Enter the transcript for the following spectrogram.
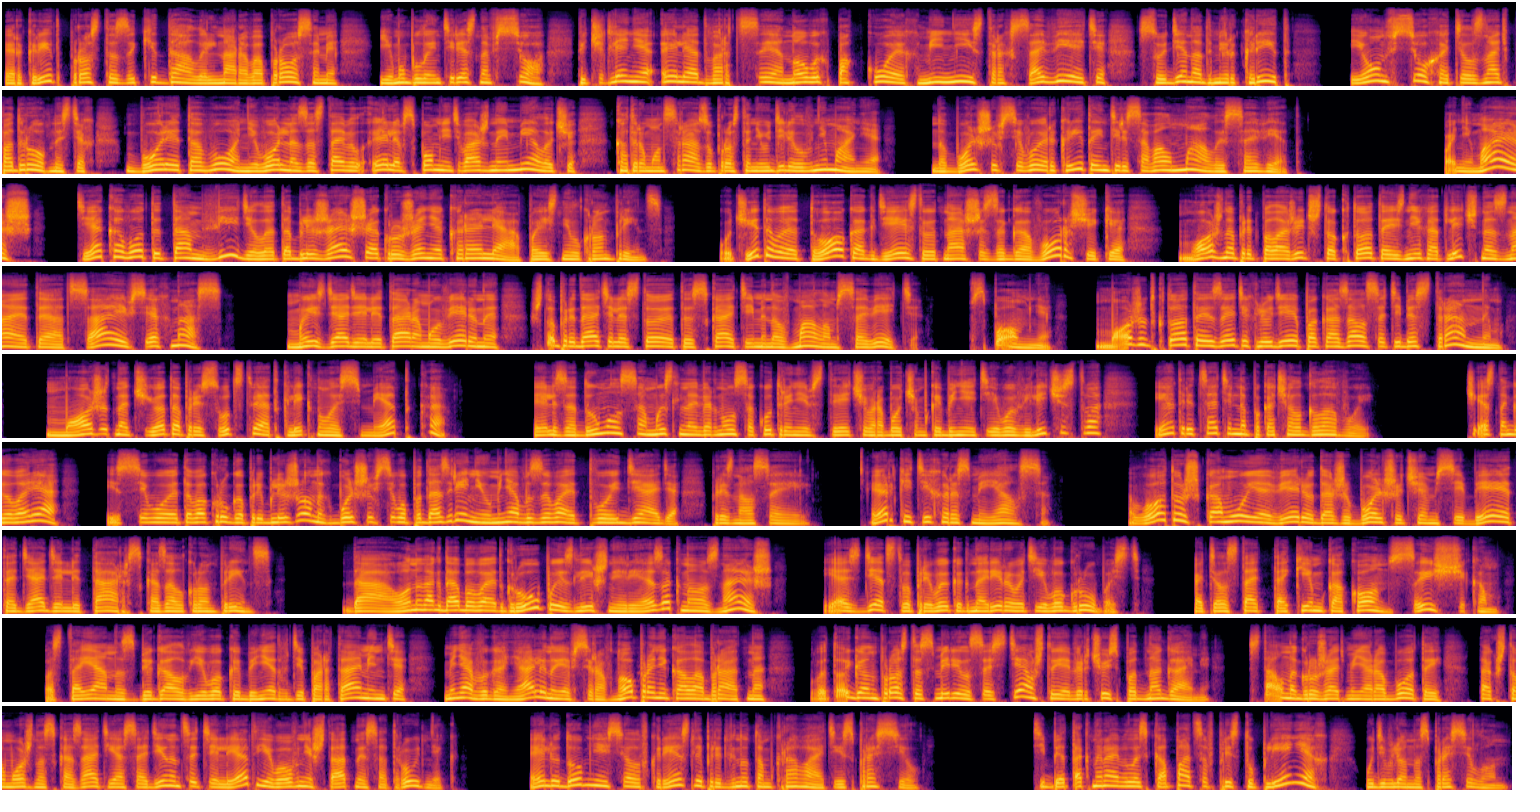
Эркрит просто закидал Эльнара вопросами. Ему было интересно все: Впечатление Эли о дворце, новых покоях, министрах, совете, суде над Миркрит — и он все хотел знать в подробностях. Более того, невольно заставил Эля вспомнить важные мелочи, которым он сразу просто не уделил внимания. Но больше всего Эркрита интересовал малый совет. «Понимаешь, те, кого ты там видел, это ближайшее окружение короля», — пояснил кронпринц. «Учитывая то, как действуют наши заговорщики, можно предположить, что кто-то из них отлично знает и отца, и всех нас. Мы с дядей Литаром уверены, что предателя стоит искать именно в Малом Совете. Вспомни, может, кто-то из этих людей показался тебе странным, может, на чье то присутствие откликнулась метка?» Эль задумался, мысленно вернулся к утренней встрече в рабочем кабинете Его Величества и отрицательно покачал головой. «Честно говоря, из всего этого круга приближенных больше всего подозрений у меня вызывает твой дядя», — признался Эль. Эрки тихо рассмеялся. «Вот уж кому я верю даже больше, чем себе, это дядя Литар», — сказал кронпринц. «Да, он иногда бывает груб и излишне резок, но, знаешь, я с детства привык игнорировать его грубость. Хотел стать таким, как он, сыщиком. Постоянно сбегал в его кабинет в департаменте, меня выгоняли, но я все равно проникал обратно. В итоге он просто смирился с тем, что я верчусь под ногами. Стал нагружать меня работой, так что, можно сказать, я с 11 лет его внештатный сотрудник. Эль удобнее сел в кресле, придвинутом к кровати, и спросил. «Тебе так нравилось копаться в преступлениях?» — удивленно спросил он.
